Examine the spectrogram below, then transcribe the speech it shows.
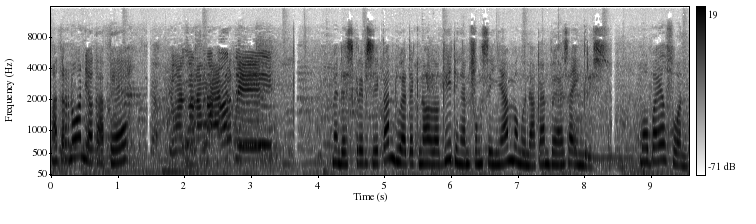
Matur nuwun ya kabeh. Dengan senang hati. Mendeskripsikan dua teknologi dengan fungsinya menggunakan bahasa Inggris. Mobile phone,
